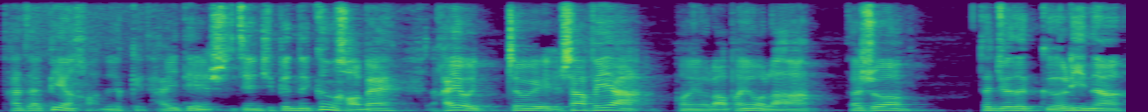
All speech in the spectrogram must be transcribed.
它在变好，那就给它一点时间去变得更。更好呗。还有这位沙菲亚朋友，老朋友了啊。他说，他觉得格力呢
